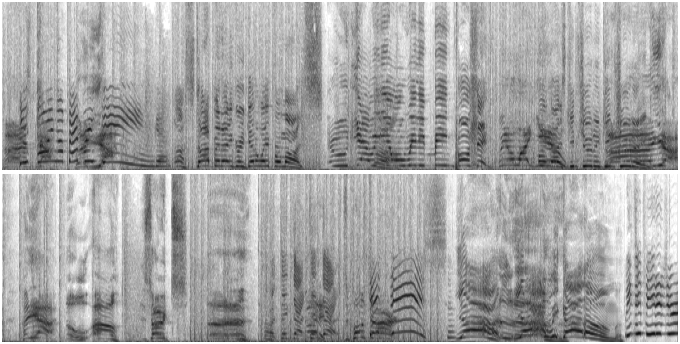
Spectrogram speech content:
He's blowing up yeah. everything. Ah, stop it, Angry. Get away from us. Ooh, yeah, you're a really mean person. We don't like Come on, you. guys, keep shooting, keep Ah, shooting. yeah! Ah, Yeah! Oh, oh! This hurts! Uh, Ah, take that, take it. that. It's supposed to hurt. This. Yeah! Yeah! We got him! We defeated your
